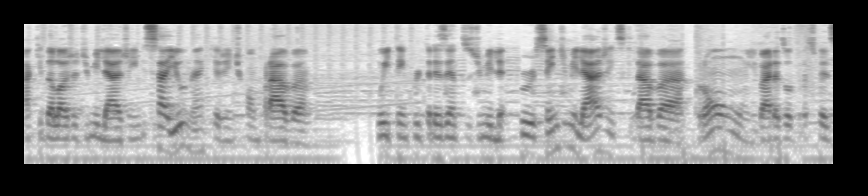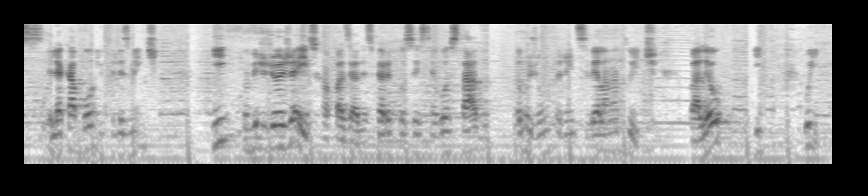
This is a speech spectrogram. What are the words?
aqui da loja de milhagem, ele saiu, né? Que a gente comprava um item por 300 de milha... por 100 de milhagens, que dava Cron e várias outras coisas. Ele acabou, infelizmente. E no vídeo de hoje é isso, rapaziada. Espero que vocês tenham gostado. Tamo junto, a gente se vê lá na Twitch. Valeu e fui!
